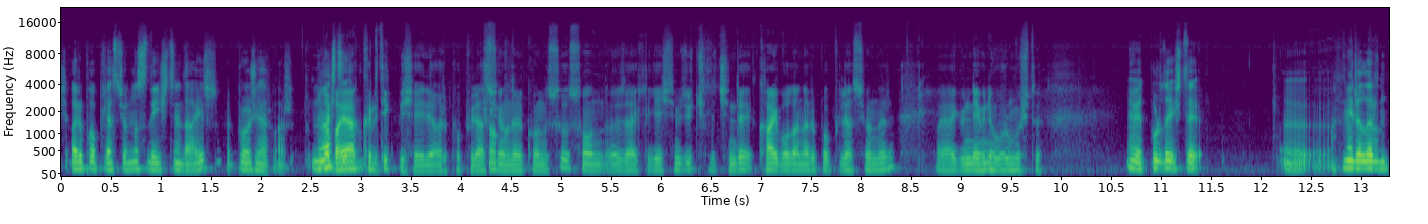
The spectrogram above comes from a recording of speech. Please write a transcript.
işte arı popülasyonu nasıl değiştiğine dair projeler var. Da bayağı kritik bir şeydi arı popülasyonları konusu. Son özellikle geçtiğimiz 3 yıl içinde kaybolan arı popülasyonları bayağı gündemine vurmuştu. Evet burada işte e, meraların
